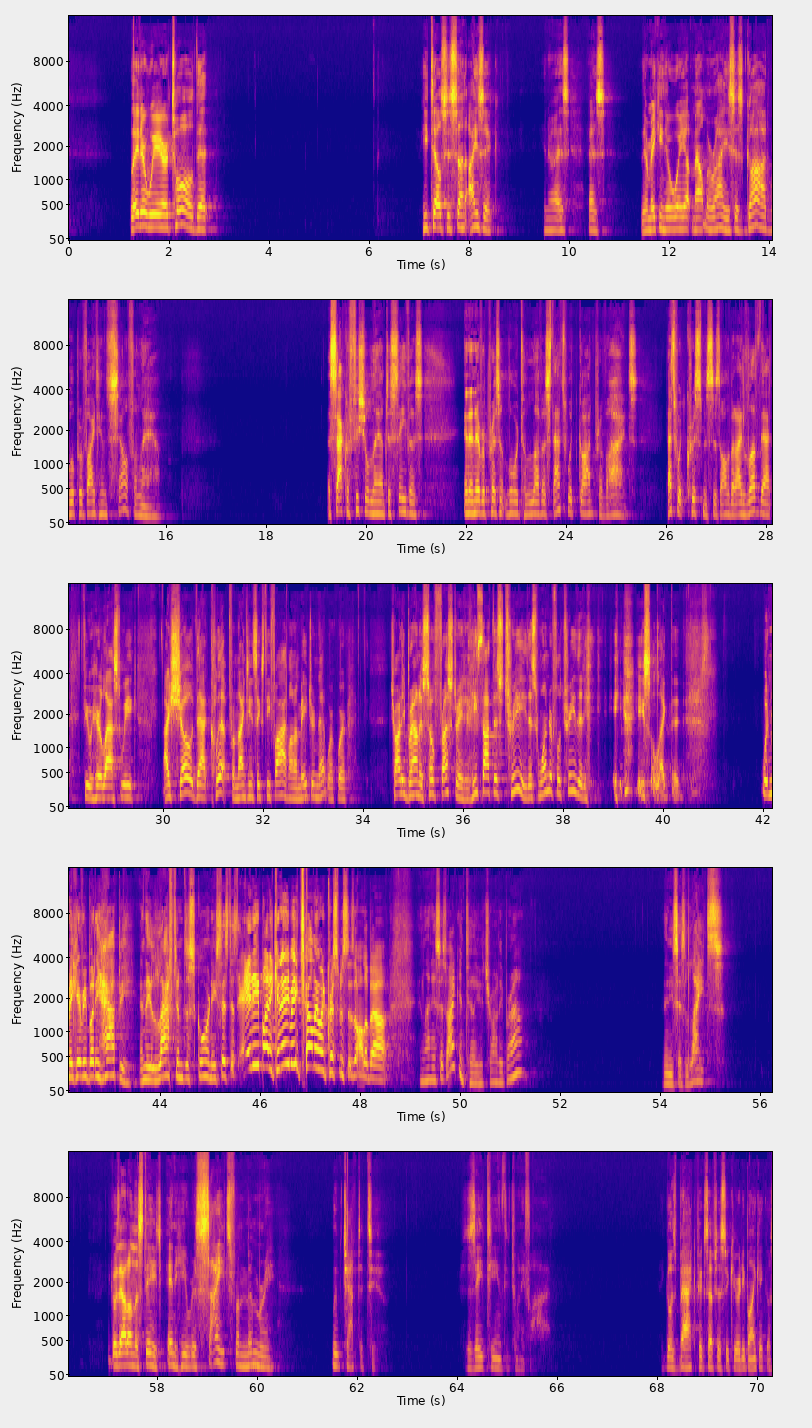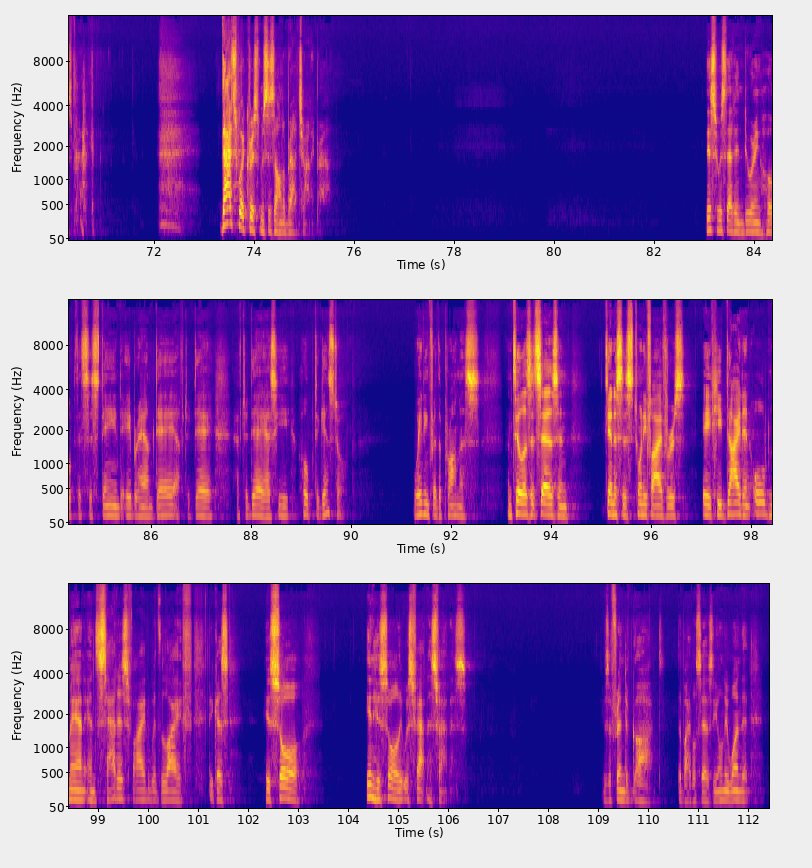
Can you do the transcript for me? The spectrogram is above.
Later, we are told that he tells his son Isaac, you know, as, as they're making their way up Mount Moriah, he says, God will provide himself a lamb, a sacrificial lamb to save us, and an ever present Lord to love us. That's what God provides. That's what Christmas is all about. I love that. If you were here last week, I showed that clip from 1965 on a major network where Charlie Brown is so frustrated. He thought this tree, this wonderful tree that he, he, he selected, would make everybody happy. And they laughed him to scorn. He says, Does anybody, can anybody tell me what Christmas is all about? And Lenny says, I can tell you, Charlie Brown. And then he says, Lights. He goes out on the stage and he recites from memory Luke chapter 2, verses 18 through 25. He goes back, picks up his security blanket, goes back. That's what Christmas is all about, Charlie Brown. This was that enduring hope that sustained Abraham day after day after day as he hoped against hope, waiting for the promise until, as it says in Genesis 25, verse 8, he died an old man and satisfied with life because his soul, in his soul, it was fatness, fatness. He was a friend of God, the Bible says, the only one that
